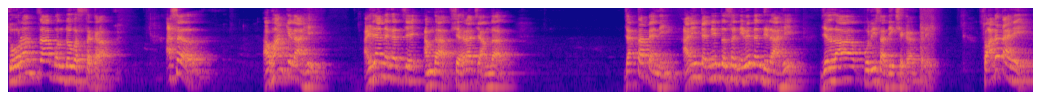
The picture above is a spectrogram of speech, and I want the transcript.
चोरांचा बंदोबस्त करा. असं आव्हान केलं आहे. अहिल्यानगरचे आमदार शहराचे आमदार जगताप यांनी आणि त्यांनी तसं निवेदन दिलं आहे जिल्हा पोलीस अधीक्षकांकडे. स्वागत आहे.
